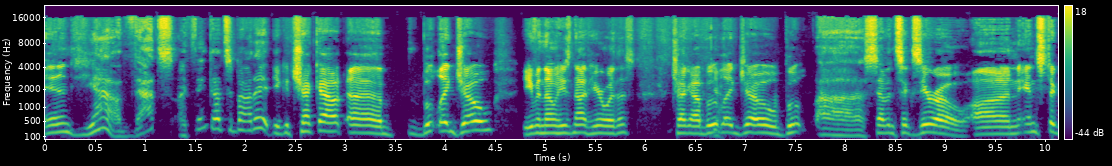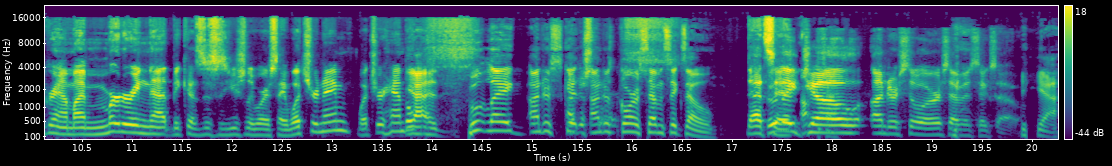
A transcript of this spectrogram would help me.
and yeah, that's I think that's about it. You can check out uh Bootleg Joe, even though he's not here with us. Check out Bootleg Joe boot uh 760 on Instagram. I'm murdering that because this is usually where I say, What's your name? What's your handle? yeah bootleg underscore Underscore. underscore 760 That's Bootleg it. Joe underscore seven six zero. yeah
